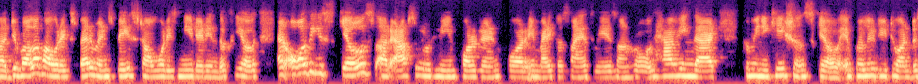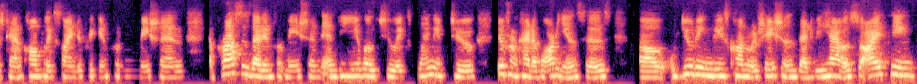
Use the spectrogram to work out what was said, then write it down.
uh, develop our experiments based on what is needed in the field. And all these skills are absolutely important for a medical science liaison role. Having that communication skill, ability to understand complex scientific information, process that information, and be able to explain it to different kind of audiences uh, during these conversations that we have. So I think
